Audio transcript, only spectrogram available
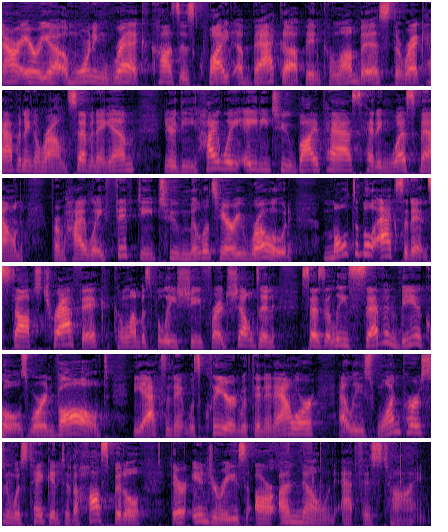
In our area, a morning wreck causes quite a backup in Columbus. The wreck happening around 7 a.m. near the Highway 82 bypass heading westbound from Highway 50 to Military Road. Multiple accidents stopped traffic. Columbus Police Chief Fred Shelton says at least seven vehicles were involved. The accident was cleared within an hour. At least one person was taken to the hospital. Their injuries are unknown at this time.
